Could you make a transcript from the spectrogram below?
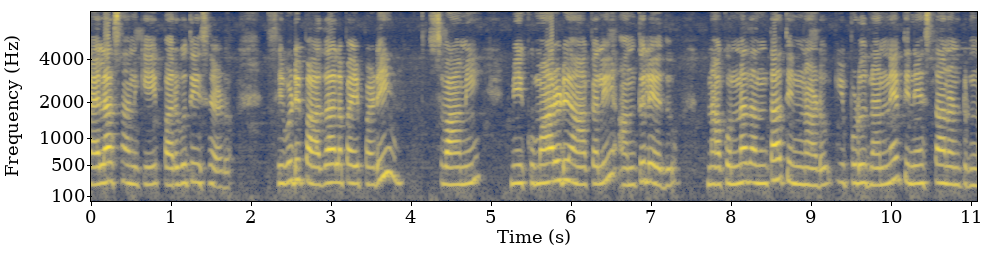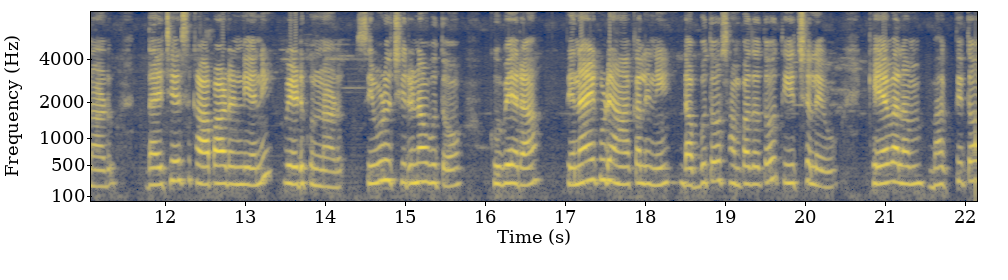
కైలాసానికి పరుగు తీశాడు. శివుడి పాదాలపై పడి స్వామి మీ కుమారుడి ఆకలి అంతులేదు. నాకున్నదంతా తిన్నాడు. ఇప్పుడు నన్నే తినేస్తానంటున్నాడు. దయచేసి కాపాడండి అని వేడుకున్నాడు. శివుడు చిరునవ్వుతో కుబేర వినాయకుడి ఆకలిని డబ్బుతో సంపదతో తీర్చలేవు. కేవలం భక్తితో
